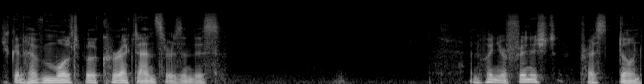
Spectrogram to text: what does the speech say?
you can have multiple correct answers in this. And when you're finished, press done.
